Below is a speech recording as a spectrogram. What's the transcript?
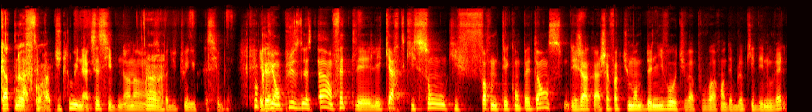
4-9, ah, c'est pas du tout inaccessible. Non, non, Ah. c'est pas du tout inaccessible. Et puis en plus de ça, en fait, les, les cartes qui sont qui forment tes compétences, déjà à chaque fois que tu montes de niveau, tu vas pouvoir en débloquer des nouvelles.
